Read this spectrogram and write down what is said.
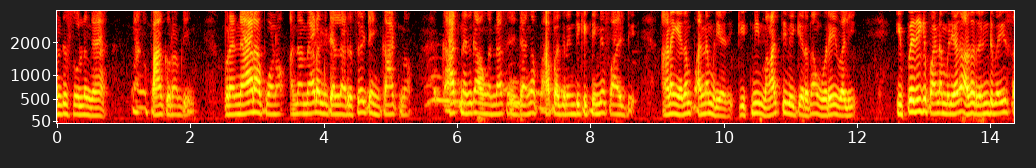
வந்து சொல்லுங்கள் நாங்கள் பார்க்குறோம் அப்படின்னு. அப்புறம் நேராக போனோம். அந்த மேடம் கிட்ட எல்லாம் ரிசல்ட் எங்களுக்கு காட்டினோம். காட்டினதுக்கு அவங்க என்ன செஞ்சிட்டாங்க? பாப்பாவுக்கு ரெண்டு கிட்னியுமே ஃபால்ட்டு ஆனால் எதுவும் பண்ண முடியாது. கிட்னி மாற்றி வைக்கிறது தான் ஒரே வழி. இப்போதைக்கு பண்ண முடியாது. அதுவும் ரெண்டு வயசு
